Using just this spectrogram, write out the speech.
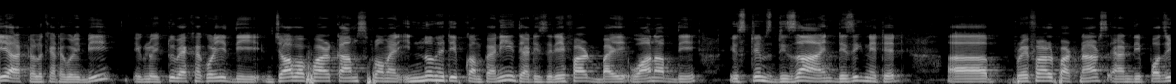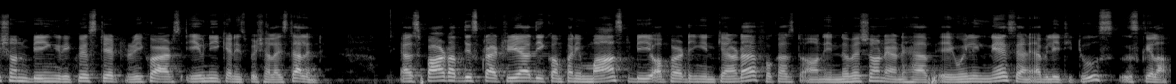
এ আর একটা হলো ক্যাটাগরি বি এগুলো একটু ব্যাখ্যা করি। The job offer comes from an innovative company that is referred by one of the streams design designated referral partners and the position being requested requires unique and specialize talent. As part of this criteria, the company must be operating in Canada, focused on innovation, and have a willingness and ability to scale up.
